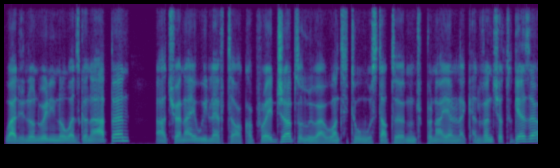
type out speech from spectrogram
where you don't really know what's going to happen. Arthur and I, we left our corporate jobs and we were, wanted to start an entrepreneurial like adventure together.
